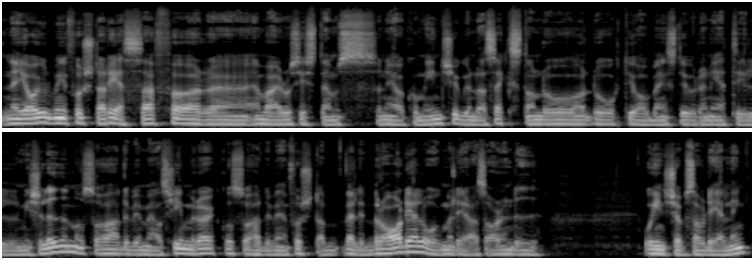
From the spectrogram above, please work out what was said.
när jag gjorde min första resa för eh, Enviro Systems när jag kom in 2016. Då, då åkte jag och Bengt Sture ner till Michelin och så hade vi med oss Kimrök och så hade vi en första väldigt bra dialog med deras R&D och inköpsavdelning.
